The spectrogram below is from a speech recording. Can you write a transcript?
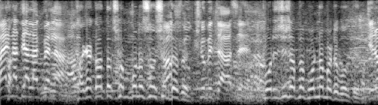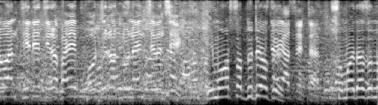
ভাই না লাগবে না। থাকা কত সম্পূর্ণ সুবিধা আছে। সুবিধা আছে। পরিশেষে আপনার ফোন নাম্বারটা বলতেন। Zero one three zero five four zero two nine seven six. Imo WhatsApp দুটি আছে। সময় দেওয়ার জন্য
